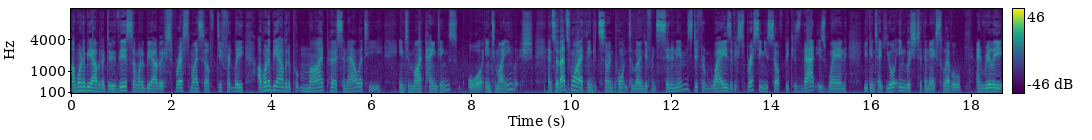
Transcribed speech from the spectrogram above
I want to be able to do this, I want to be able to express myself differently, I want to be able to put my personality into my paintings or into my English. And so that's why I think it's so important to learn different synonyms, different ways of expressing yourself, because that is when you can take your English to the next level and really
